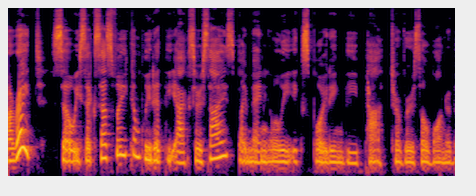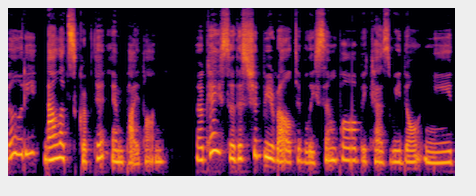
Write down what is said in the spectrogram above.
All right, so we successfully completed the exercise by manually exploiting the path traversal vulnerability. Now let's script it in Python. Okay, so this should be relatively simple because we don't need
